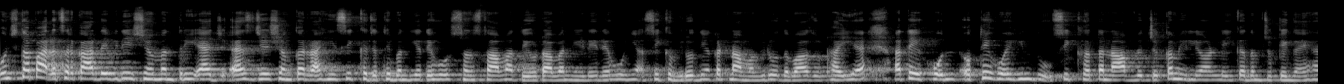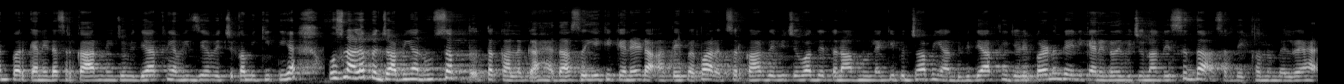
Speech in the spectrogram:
ਉਂਝ ਤਾਂ ਭਾਰਤ ਸਰਕਾਰ ਦੇ ਵਿਦੇਸ਼ ਮੰਤਰੀ ਐਸ ਜੇ ਸ਼ੰਕਰ ਰਾਹੀਂ ਸਿੱਖ ਜਥੇਬੰਦੀਆਂ ਤੇ ਹੋਰ ਸੰਸਥਾਵਾਂ ਤੇ ਓਟਾਵਾ ਨੇੜੇ ਰਹੇ ਸਿੱਖ ਵਿਰੋਧੀਆਂ ਘਟਨਾਵਾਂ ਵਿਰੁੱਧ ਆਵਾਜ਼ ਉਠਾਈ ਹੈ ਅਤੇ ਉੱਥੇ ਹੋਏ ਹਿੰਦੂ ਸਿੱਖ ਤਣਾਅ ਵਿੱਚ ਕਮੀ ਲਿਆਉਣ ਲਈ ਕਦਮ ਚੁੱਕੇ ਗਏ ਹਨ। ਪਰ ਕੈਨੇਡਾ ਸਰਕਾਰ ਨੇ ਜੋ ਵਿਦਿਆਰਥੀਆਂ ਵੀਜ਼ਿਆਂ ਵਿੱਚ ਕਮੀ ਕੀਤੀ ਹੈ, ਉਸ ਨਾਲ ਪੰਜਾਬੀਆਂ ਨੂੰ ਸਖਤ ਧੱਕਾ ਲੱਗਾ ਹੈ। ਦੱਸ ਦਈਏ ਕਿ ਕੈਨੇਡਾ ਅਤੇ ਭਾਰਤ ਸਰਕਾਰ ਦੇ ਵਿੱਚ ਵਾਧੇ ਤਣਾਅ ਨੂੰ ਲੈ ਕੇ ਪੰਜਾਬੀਆਂ ਦੇ ਵਿਦਿਆਰਥੀ ਜਿਹੜੇ ਪੜ੍ਹਨ ਗਏ ਨੇ ਕੈਨੇਡਾ ਦੇ ਵਿੱਚ, ਉਹਨਾਂ ਦੇ ਸਿੱਧਾ ਅਸਰ ਦੇਖਣ ਨੂੰ ਮਿਲ ਰਿਹਾ ਹੈ।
